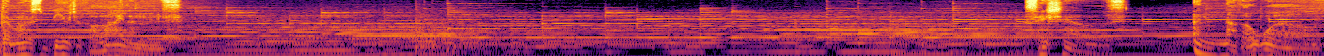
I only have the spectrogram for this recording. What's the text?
The most beautiful islands. Seychelles, another world.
